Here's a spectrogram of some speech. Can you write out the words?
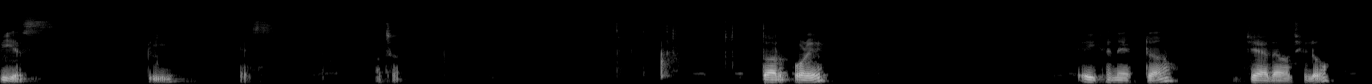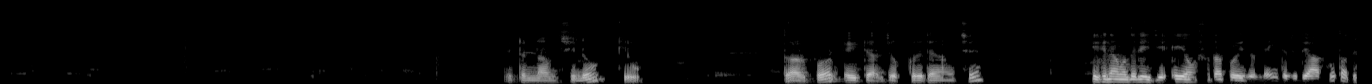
পিএস। পিএস আচ্ছা। তারপরে এইখানে একটা জ্যা দেওয়া ছিল। এটার নাম ছিল কিউ। তারপর এইটা যোগ করে দেওয়া হচ্ছে এখানে আমাদের এই যে, এই অংশটা প্রয়োজন নেই। এটা যদি আঁকো, তাতে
